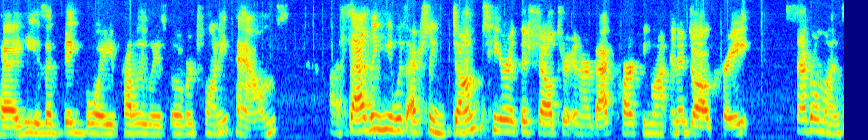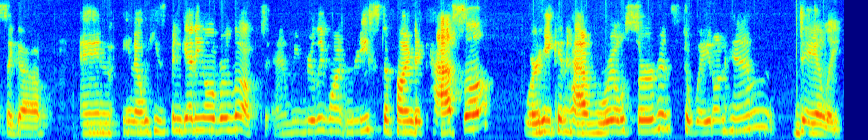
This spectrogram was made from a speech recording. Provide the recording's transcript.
Okay, he is a big boy. He probably weighs over 20 pounds. Uh, sadly, he was actually dumped here at the shelter in our back parking lot in a dog crate several months ago. And, you know, he's been getting overlooked. And we really want Reese to find a castle where he can have royal servants to wait on him daily.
